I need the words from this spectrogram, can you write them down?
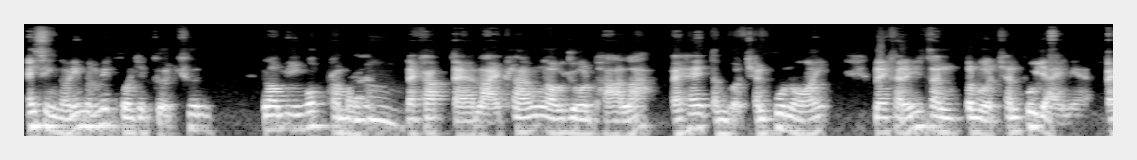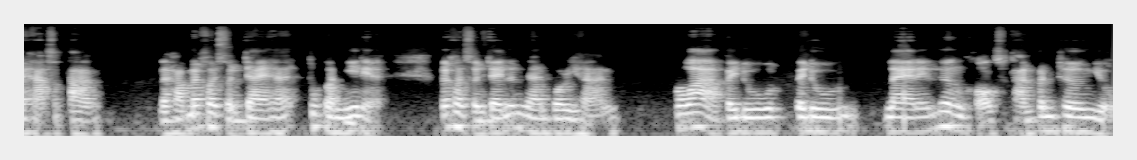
ไอ้สิ่งเหล่านี้มันไม่ควรจะเกิดขึ้น เรามีงบประมาณนะครับ แต่หลายครั้งเราโยนภาระไปให้ตำรวจชั้นผู้น้อย ในขณะที่ตำรวจชั้นผู้ใหญ่เนี่ยไปหาสตางค์นะครับ ไม่ค่อยสนใจฮะ ทุกวันนี้เนี่ย ไม่ค่อยสนใจเรื่องงานบริหาร เพราะว่าไปดูไปดูแลในเรื่องของสถานบันเทิงอยู่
